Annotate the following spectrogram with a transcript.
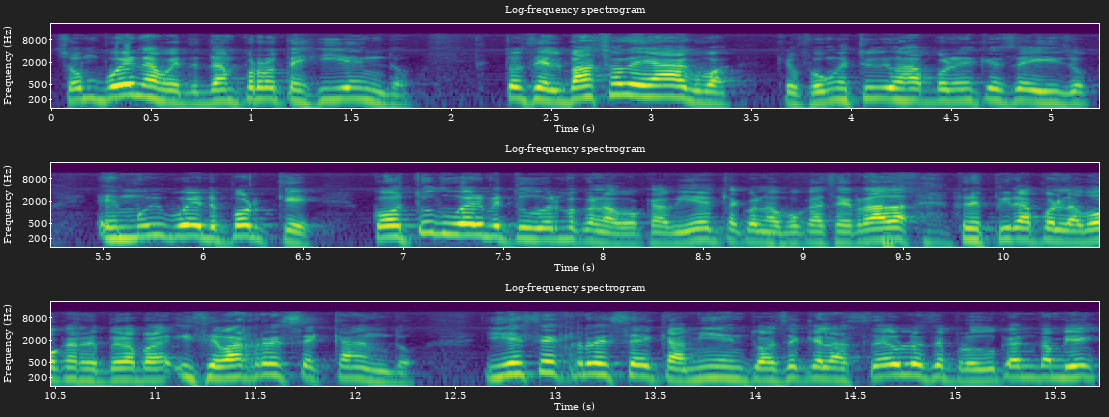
son buenas porque te están protegiendo. Entonces el vaso de agua, que fue un estudio japonés que se hizo, es muy bueno porque Cuando tú duermes, tú duermes con la boca abierta, con la boca cerrada, respira por la boca, respira por la y se va resecando. Y ese resecamiento hace que las células se produzcan también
